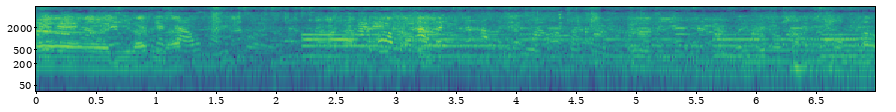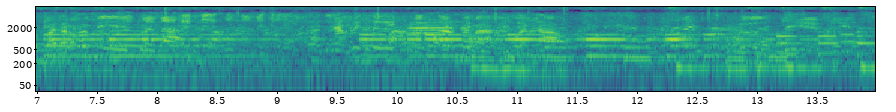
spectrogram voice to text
ออเออเออดีแล้วดีแล้วมาทำเป็นเออดีดีไม่ไม่เอาขายมาแล้วก็มีมาที่มันดาวเออ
